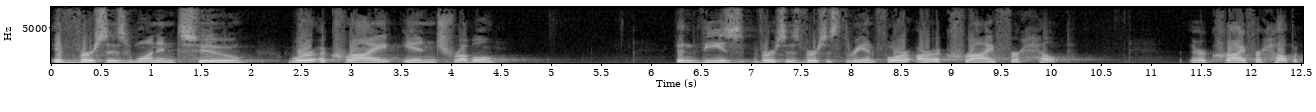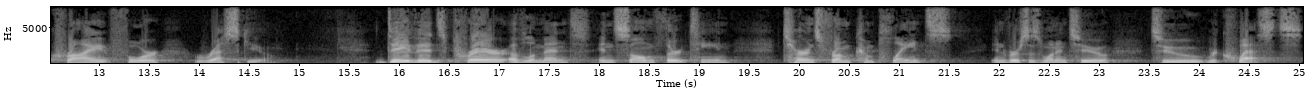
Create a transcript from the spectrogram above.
If verses 1 and 2 were a cry in trouble, then these verses, verses 3 and 4, are a cry for help. They're a cry for help, a cry for rescue. David's prayer of lament in Psalm 13 turns from complaints in verses 1 and 2 to requests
